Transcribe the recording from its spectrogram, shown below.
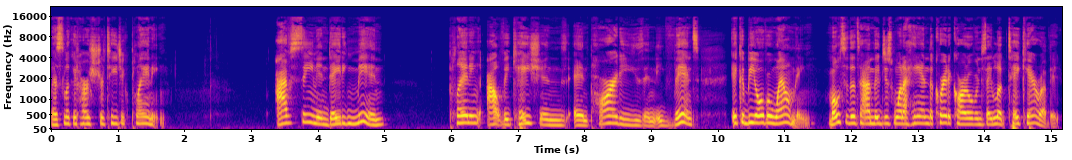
Let's look at her strategic planning. I've seen in dating men planning out vacations and parties and events, it could be overwhelming. Most of the time, they just want to hand the credit card over and say, look, take care of it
